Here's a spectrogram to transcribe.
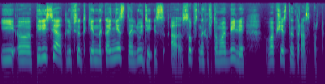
и пересядут ли все-таки наконец-то люди из а, собственных автомобилей в общественный транспорт.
